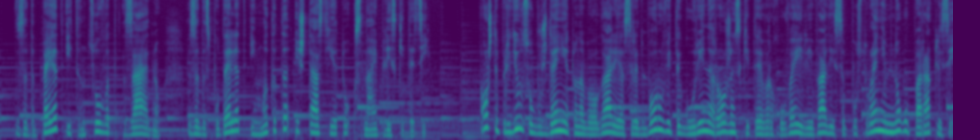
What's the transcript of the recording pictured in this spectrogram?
– за да пеят и танцуват заедно, за да споделят и мъката и щастието с най-близките си. Още преди освобождението на България сред боровите гори на Роженските върхове и ливади са построени много параклиси,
